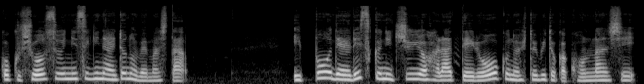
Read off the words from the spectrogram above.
ごく少数に過ぎないと述べました。一方でリスクに注意を払っている多くの人々が混乱し、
